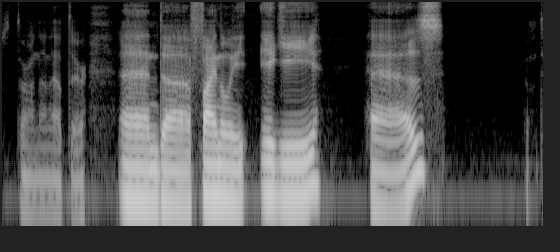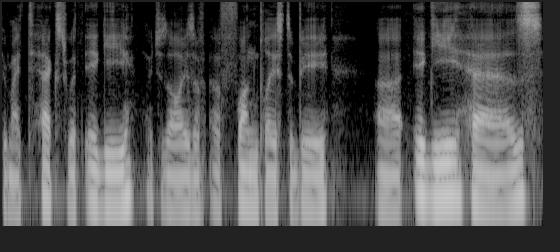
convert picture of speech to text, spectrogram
just throwing that out there. And uh, finally, Iggy has going through my text with Iggy, which is always a, a fun place to be. Uh, Iggy has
